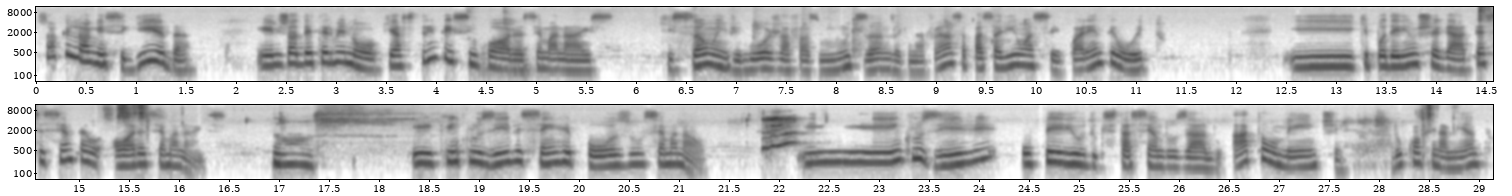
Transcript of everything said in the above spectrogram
Só que logo em seguida, ele já determinou que as 35 horas semanais que são em vigor já faz muitos anos aqui na França, passariam a ser 48 e que poderiam chegar até 60 horas semanais. Nossa! E que, inclusive, sem repouso semanal. E, inclusive, o período que está sendo usado atualmente do confinamento,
